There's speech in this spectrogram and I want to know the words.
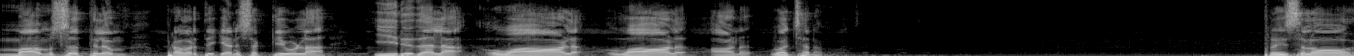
മാംസത്തിലും പ്രവർത്തിക്കാൻ ശക്തിയുള്ള ഇരുതല വാൾ വാൾ ആണ് വചനം. പ്രൈസലോ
